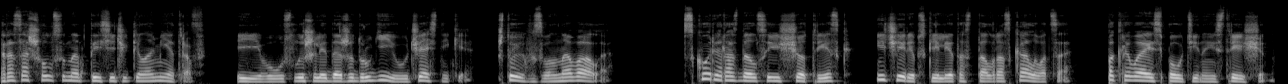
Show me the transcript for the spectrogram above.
разошелся на тысячи километров, и его услышали даже другие участники, что их взволновало. Вскоре раздался еще треск, и череп скелета стал раскалываться, покрываясь паутиной из трещин.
